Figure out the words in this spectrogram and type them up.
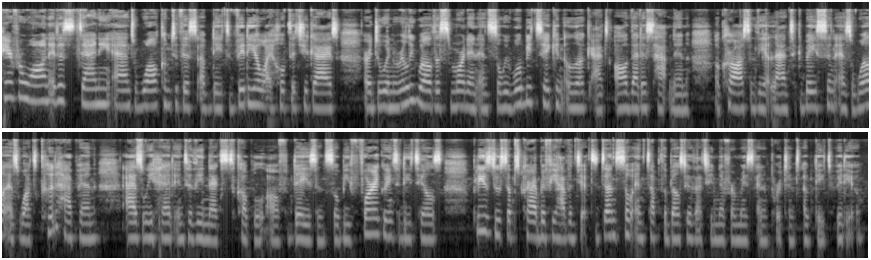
Hey everyone, it is Danny and welcome to this update video. I hope that you guys are doing really well this morning and so we will be taking a look at all that is happening across the Atlantic Basin as well as what could happen as we head into the next couple of days. And so before I go into details, please do subscribe if you haven't yet done so and tap the bell so that you never miss an important update video.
